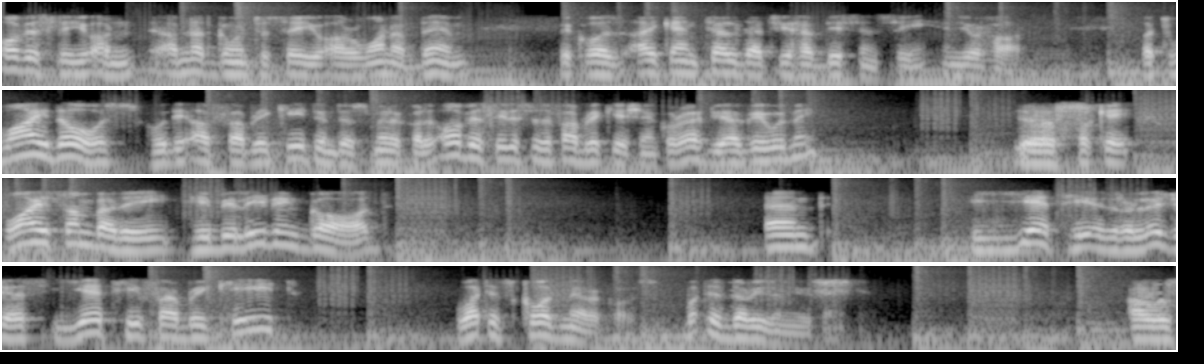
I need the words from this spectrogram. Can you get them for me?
obviously you are, I'm not going to say you are one of them, because I can tell that you have decency in your heart. But why those who they are fabricating this miracle? Obviously, this is a fabrication, correct? Do you agree with me? Yes. Okay. Why somebody he believe in God, and yet he is religious, yet he fabricate what is called miracles? What is the reason you think? I was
